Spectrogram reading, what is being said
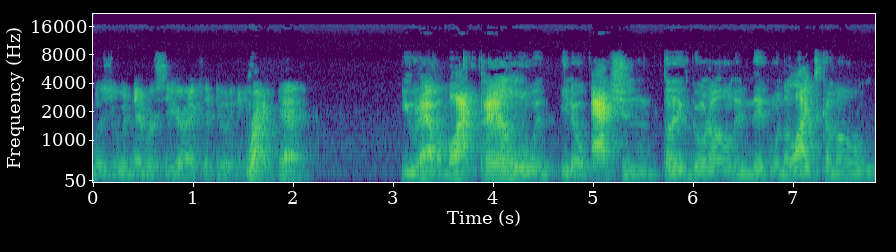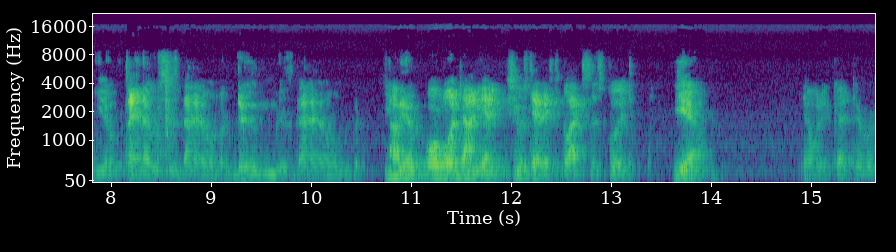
was you would never see her actually doing anything. Right. Yeah. You would have a black panel with you know action things going on, and then when the lights come on, you know Thanos is down or Doom is down, but you Uh, never. or one time, yeah, she was standing next to Galactus' foot. Yeah, You know when it cut to her.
